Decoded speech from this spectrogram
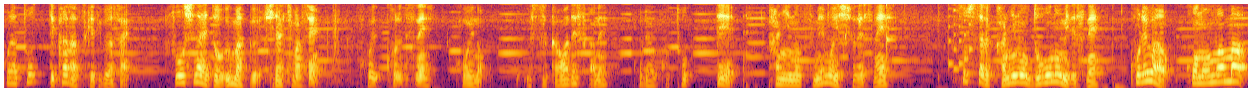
これは取ってからつけてください。そうしないとうまく開きません。これ、これですね。こういうの。薄皮ですかね。これをこう取って、カニの爪も一緒ですね。そしたらカニの胴のみですね。これはこのまま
